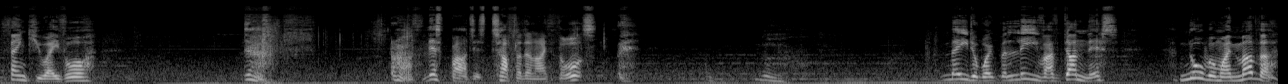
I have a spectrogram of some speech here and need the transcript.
Thank you, Eivor. This part is tougher than I thought. Maida won't believe I've done this. Nor will my mother.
